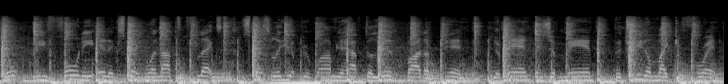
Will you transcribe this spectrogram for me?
Don't be phony and expect one not to flex. Especially if you rhyme, you have to live by the pen. Your man is your man, then treat him like your friend.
